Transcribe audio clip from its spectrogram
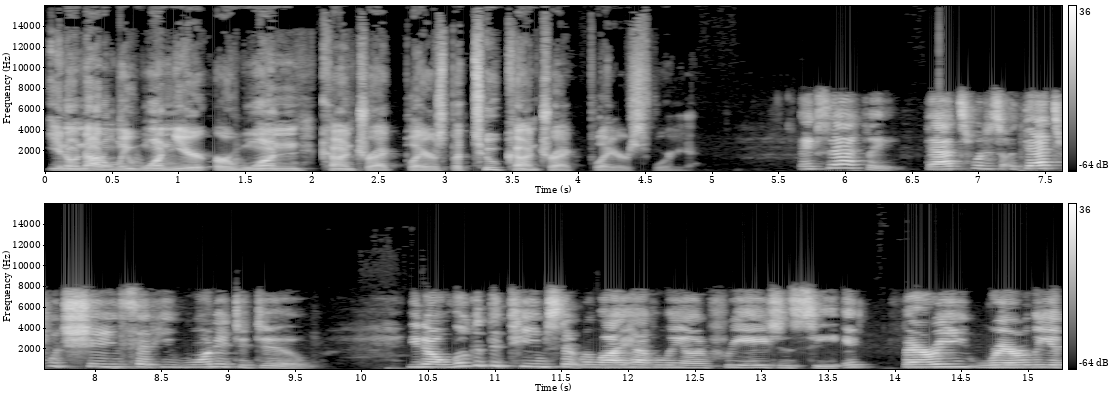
you know, not only one year or one contract players, but two contract players for you. Exactly. That's what it's, that's what Schoen said he wanted to do. You know, look at the teams that rely heavily on free agency. It very rarely, if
